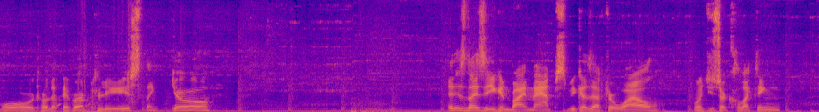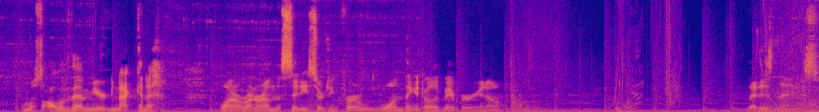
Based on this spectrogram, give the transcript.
More toilet paper, please. Thank you. It is nice that you can buy maps because after a while, once you start collecting almost all of them, you're not gonna want to run around the city searching for one thing of toilet paper, you know? That is nice.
